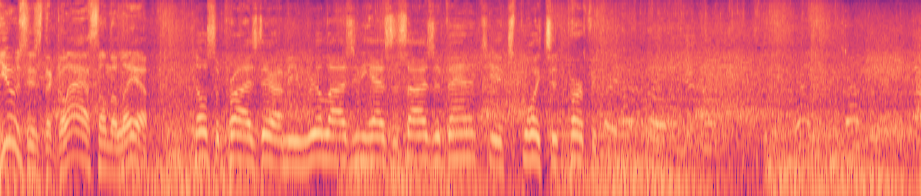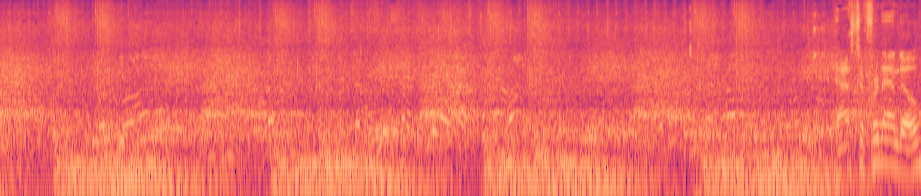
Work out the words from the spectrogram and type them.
Uses the glass on the layup. No surprise there. I mean, realizing he has the size advantage, he exploits it perfectly. Pass to Fernando.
